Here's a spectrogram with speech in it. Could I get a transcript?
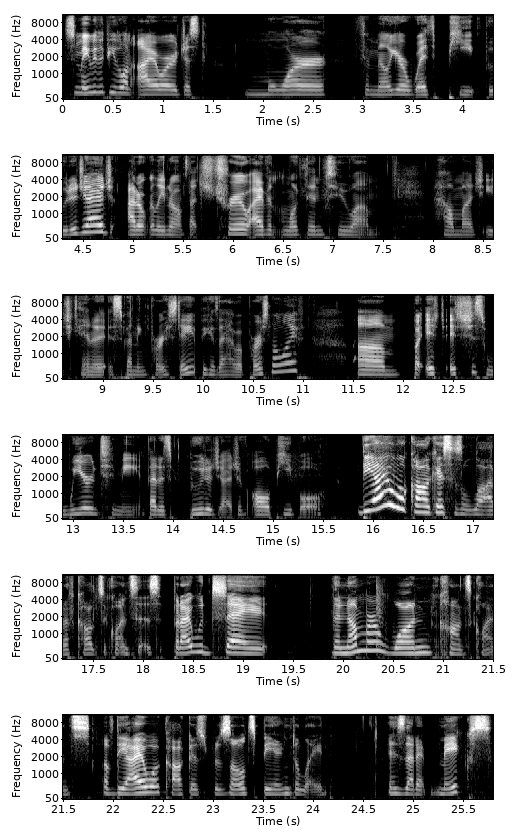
So maybe the people in Iowa are just more familiar with Pete Buttigieg. I don't really know if that's true. I haven't looked into um how much each candidate is spending per state because I have a personal life. Um, but it, it's just weird to me that it's Buttigieg of all people. The Iowa caucus has a lot of consequences, but I would say the number one consequence of the Iowa caucus results being delayed is that it makes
